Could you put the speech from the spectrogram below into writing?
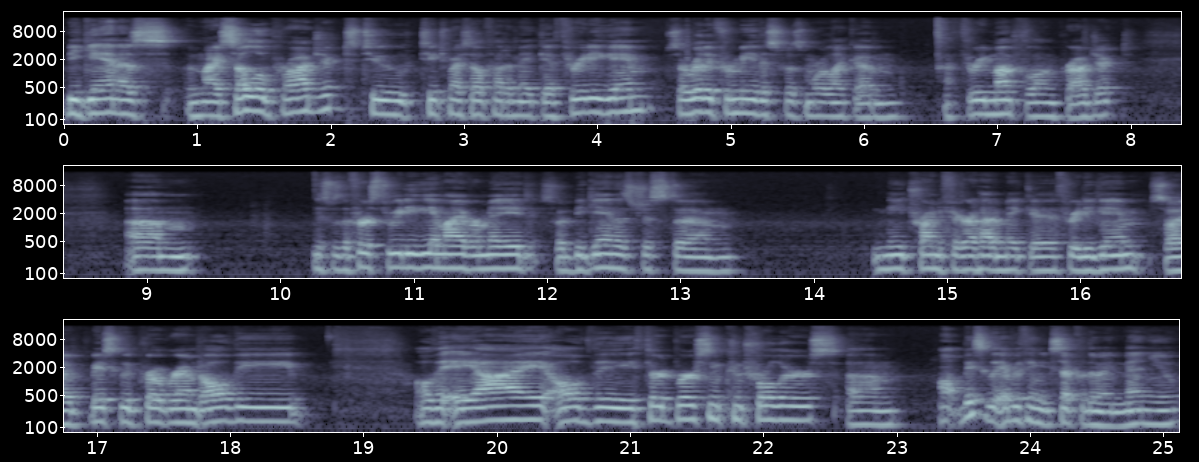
began as my solo project to teach myself how to make a 3D game. So really, for me, this was more like um, a three month long project. Um, this was the first 3D game I ever made, so it began as just um, me trying to figure out how to make a 3D game. So I basically programmed all the all the AI, all the third person controllers, um, all, basically everything except for the main menu.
